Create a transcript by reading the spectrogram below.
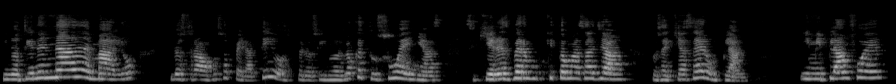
y no tiene nada de malo los trabajos operativos, pero si no es lo que tú sueñas, si quieres ver un poquito más allá, pues hay que hacer un plan. Y mi plan fue,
